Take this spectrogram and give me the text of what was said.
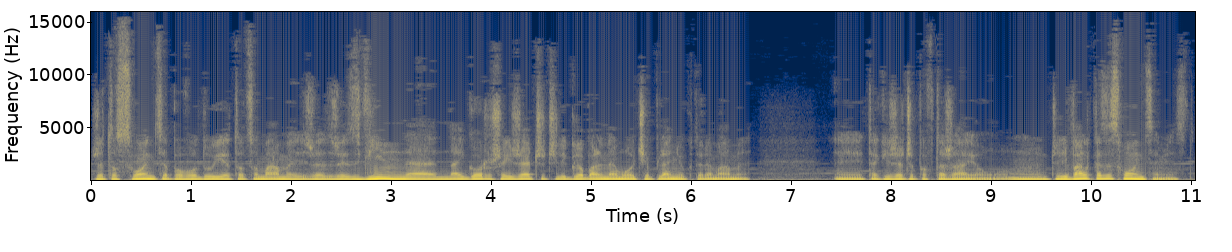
że to słońce powoduje to, co mamy, że, że jest winne najgorszej rzeczy, czyli globalnemu ociepleniu, które mamy. E, Takie rzeczy powtarzają. E, Czyli walka ze słońcem jest.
